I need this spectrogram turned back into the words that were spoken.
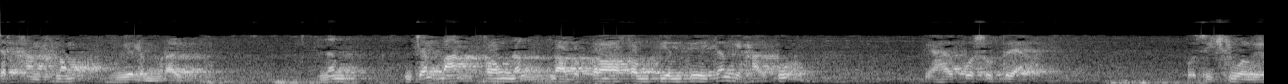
ចិត្តខាងក្នុងវាតម្រូវនឹងអញ្ចឹងបានក្រុមហ្នឹងដល់ប្រក្រសុំទៀនគេអញ្ចឹងគេហៅពួក គេហៅពួកសុត្រៈពួកស៊ីឈ្នួលវា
